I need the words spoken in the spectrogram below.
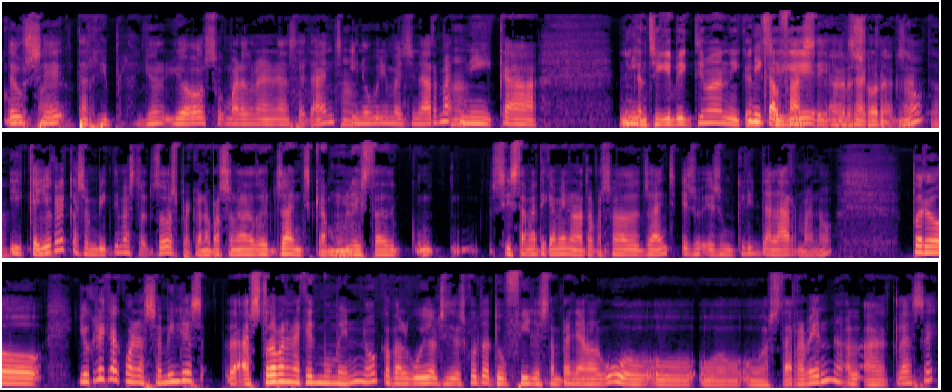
a deu ser pare. terrible. Jo, jo sóc mare d'una nena de 7 anys Ah. i no vull imaginar-me Ah. ni que Ni, que en sigui víctima, ni que en ni que el sigui faci, agressora. exacte, no? exacte. I que jo crec que són víctimes tots dos, perquè una persona de 12 anys que molesta sistemàticament a una altra persona de 12 anys és, és un crit d'alarma, no? Però jo crec que quan les famílies es troben en aquest moment, no?, que algú i els diu, escolta, teu fill està emprenyant algú o, o, o, o està rebent a, a classe,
